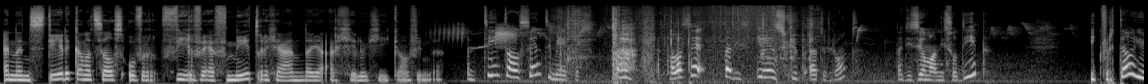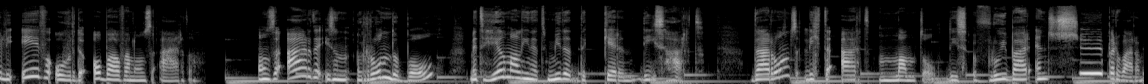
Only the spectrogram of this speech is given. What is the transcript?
En in steden kan het zelfs over 4, 5 meter gaan dat je archeologie kan vinden. Een tiental centimeters. Ah, wat zei, dat is één schub uit de grond. Dat is helemaal niet zo diep. Ik vertel jullie even over de opbouw van onze aarde. Onze aarde is een ronde bol met helemaal in het midden de kern, die is hard. Daar rond ligt de aardmantel, die is vloeibaar en superwarm.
